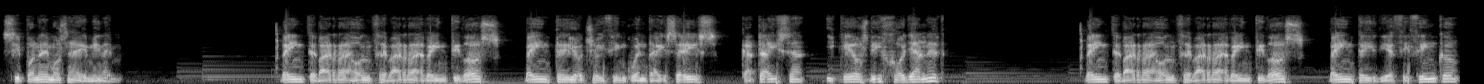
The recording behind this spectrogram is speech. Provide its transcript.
si ponemos a Eminem. 20 barra 11 barra 22, 28 y 56, Kataisa, ¿y qué os dijo Janet? 20 barra 11 barra 22, 20 y 15,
